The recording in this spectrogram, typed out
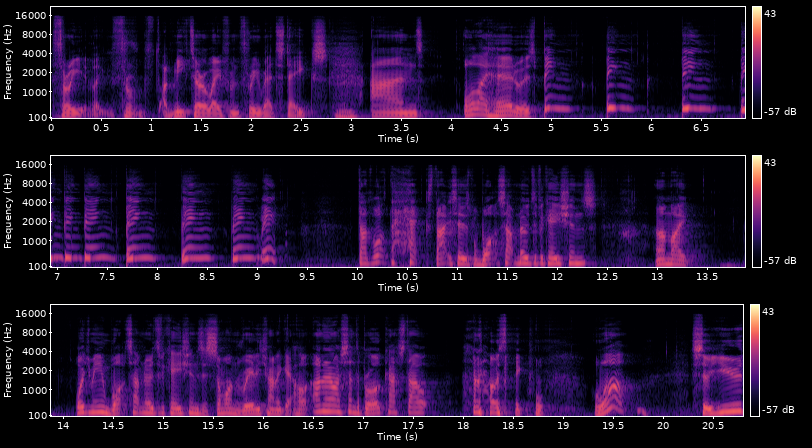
three like th- a meter away from three red stakes, hmm. and all I heard was bing, bing, bing, bing, bing, bing, bing, bing, bing, bing. Dad, what the heck's that? It says WhatsApp notifications, and I'm like, what do you mean WhatsApp notifications? Is someone really trying to get hold? I don't know. I sent a broadcast out, and I was like, what? So you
